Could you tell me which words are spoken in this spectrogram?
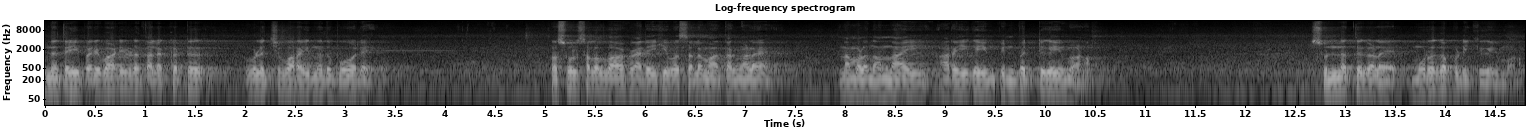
ഇന്നത്തെ ഈ പരിപാടിയുടെ തലക്കെട്ട് വിളിച്ചു പറയുന്നത് പോലെ റസൂൽ സലല്ലാഹു അലഹി വസല്ലമ തങ്ങളെ നമ്മൾ നന്നായി അറിയുകയും പിൻപറ്റുകയും വേണം. സുന്നത്തുകളെ മുറുകെ പിടിക്കുകയും വേണം.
